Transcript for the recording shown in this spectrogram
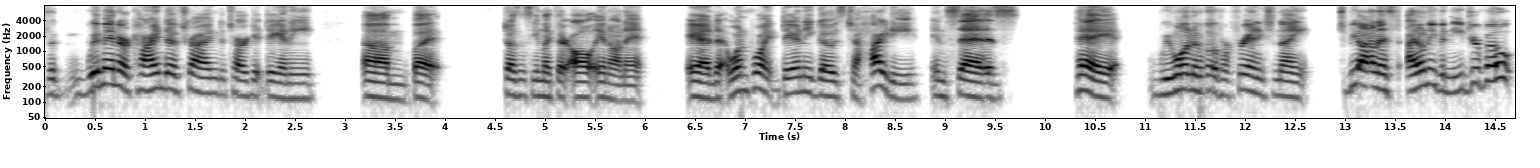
the women are kind of trying to target Danny, um, but doesn't seem like they're all in on it. And at one point, Danny goes to Heidi and says, Hey, we want to vote for Franny tonight. To be honest, I don't even need your vote.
